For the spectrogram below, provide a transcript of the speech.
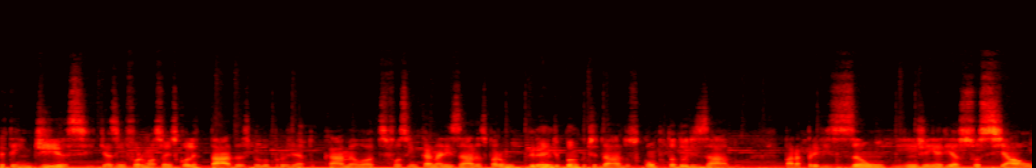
Pretendia-se que as informações coletadas pelo projeto Camelot fossem canalizadas para um grande banco de dados computadorizado para previsão e engenharia social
